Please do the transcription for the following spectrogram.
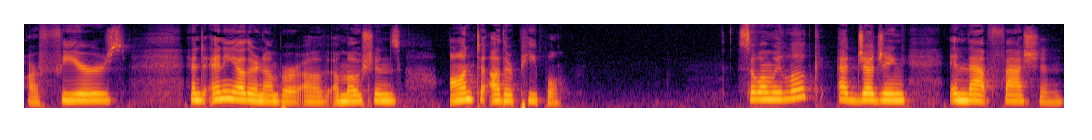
our fears, and any other number of emotions onto other people. So when we look at judging in that fashion,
